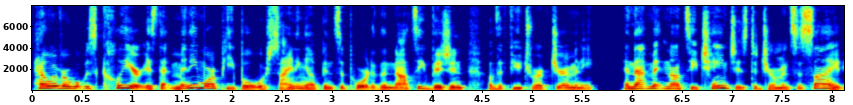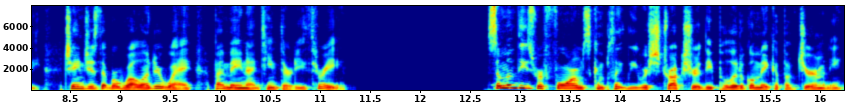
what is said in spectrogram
However, what was clear is that many more people were signing up in support of the Nazi vision of the future of Germany, and that meant Nazi changes to German society, changes that were well underway by May 1933. Some of these reforms completely restructured the political makeup of Germany.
